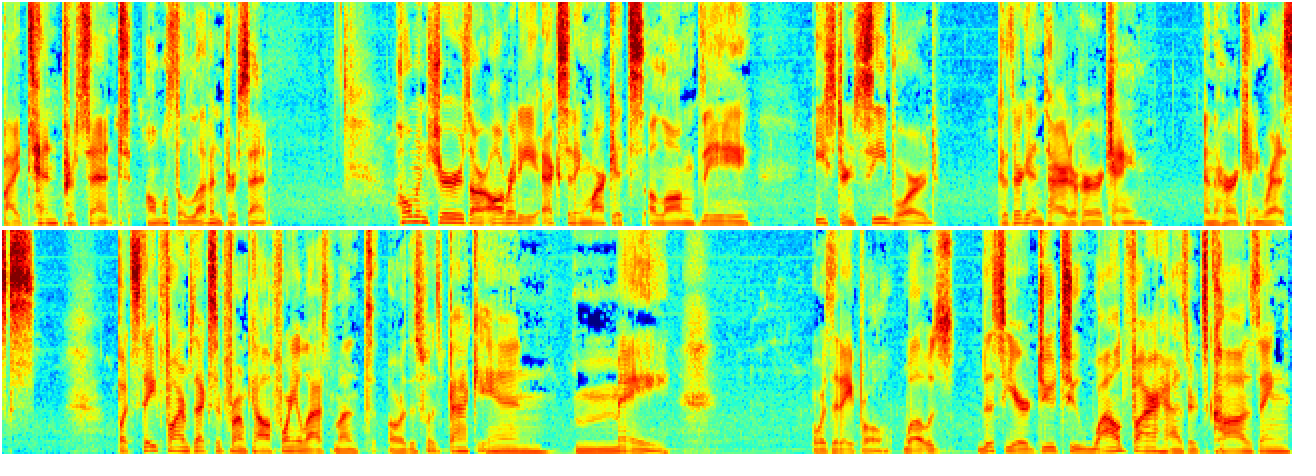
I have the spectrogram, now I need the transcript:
by 10%, almost 11%. Home insurers are already exiting markets along the eastern seaboard because they're getting tired of hurricane and the hurricane risks. But State Farm's exit from California last month, or this was back in May, or was it April? Well, it was this year due to wildfire hazards causing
